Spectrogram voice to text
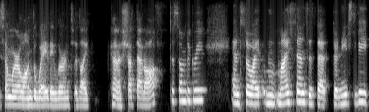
somewhere along the way, they learn to like kind of shut that off to some degree. And so I, my sense is that there needs to be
